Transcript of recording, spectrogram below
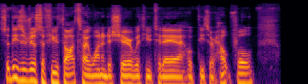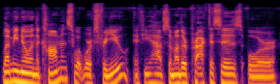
So these are just a few thoughts I wanted to share with you today. I hope these are helpful. Let me know in the comments what works for you. If you have some other practices or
